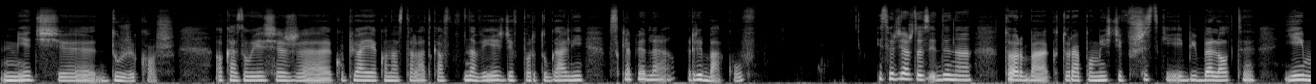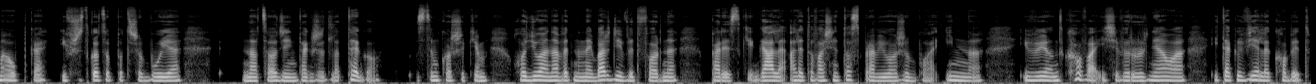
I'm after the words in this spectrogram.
mieć e, duży kosz. Okazuje się, że kupiła je jako nastolatka na wyjeździe w Portugalii w sklepie dla rybaków. I stwierdziła, że to jest jedyna torba, która pomieści wszystkie jej bibeloty, jej małpkę i wszystko, co potrzebuje na co dzień. Także dlatego z tym koszykiem chodziła nawet na najbardziej wytworne paryskie gale, ale to właśnie to sprawiło, że była inna i wyjątkowa i się wyróżniała. I tak wiele kobiet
